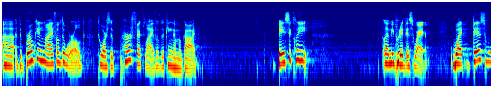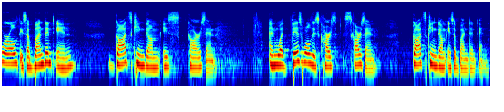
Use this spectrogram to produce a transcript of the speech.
uh, the broken life of the world, towards the perfect life of the kingdom of God. Basically, let me put it this way what this world is abundant in, God's kingdom is scarce in. And what this world is scarce in, God's kingdom is abundant in.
